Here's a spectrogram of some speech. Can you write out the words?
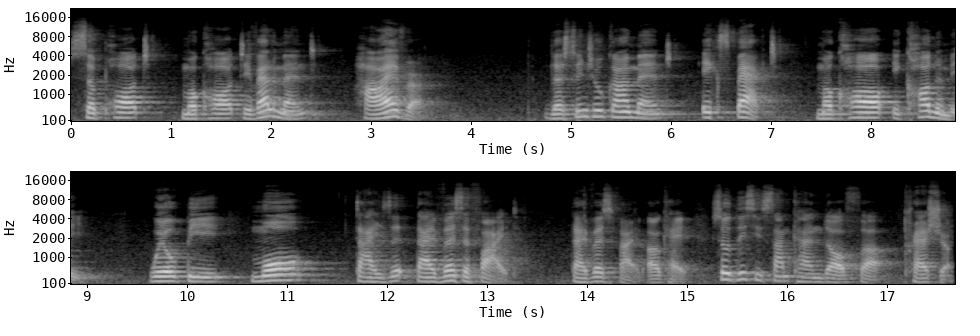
support Macau development. However, the central government expect Macau economy will be more diversified. Diversified, okay. So this is some kind of uh, pressure.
